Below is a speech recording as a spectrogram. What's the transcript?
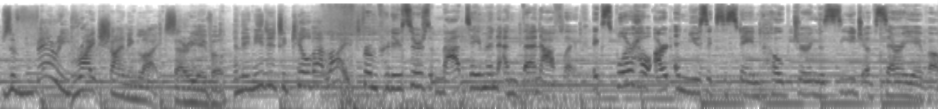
was a very bright, shining light, Sarajevo, and they needed to kill that light. From producers Matt Damon and Ben Affleck, explore how art and music sustained hope during the siege of Sarajevo,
